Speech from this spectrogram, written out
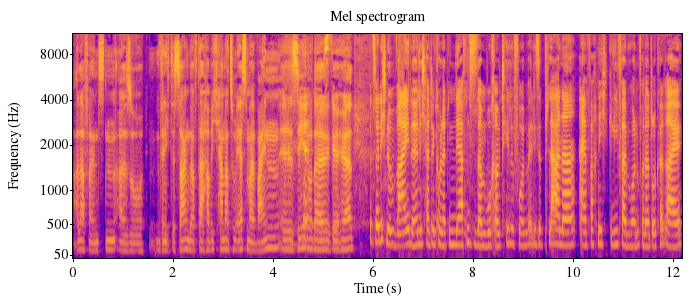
allerfeinsten. Also, wenn ich das sagen darf, da habe ich Hannah zum ersten Mal weinen äh, sehen oder gehört. Und zwar nicht nur weinen, ich hatte einen kompletten Nervenzusammenbruch am Telefon, weil diese Planer einfach nicht geliefert wurden von der Druckerei.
